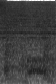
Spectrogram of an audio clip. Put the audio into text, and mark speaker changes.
Speaker 1: Oh!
